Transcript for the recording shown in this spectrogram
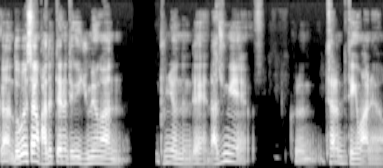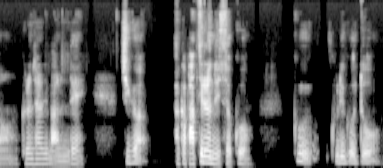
그러니까 노벨상 받을 때는 되게 유명한 분이었는데 나중에 그런 사람들이 되게 많아요. 그런 사람들이 많은데 지금 아까 밥 딜런도 있었고 그 그리고 또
